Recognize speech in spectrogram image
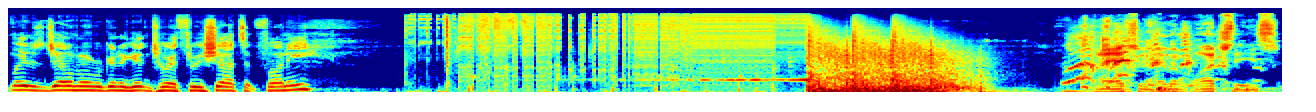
ladies and gentlemen, we're going to get into our three shots at funny. I actually haven't watched these.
